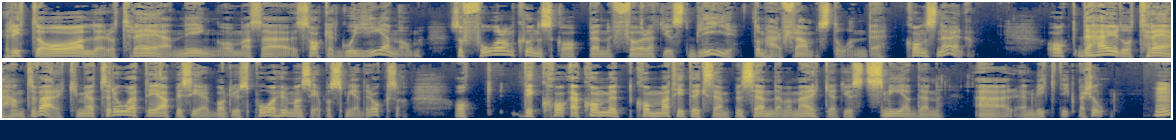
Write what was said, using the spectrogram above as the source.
ritualer och träning och massa saker att gå igenom så får de kunskapen för att just bli de här framstående konstnärerna. Och det här är ju då trähantverk, men jag tror att det är applicerbart just på hur man ser på smeder också. Och det, jag kommer komma till ett exempel sen där man märker att just smeden är en viktig person. Mm.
